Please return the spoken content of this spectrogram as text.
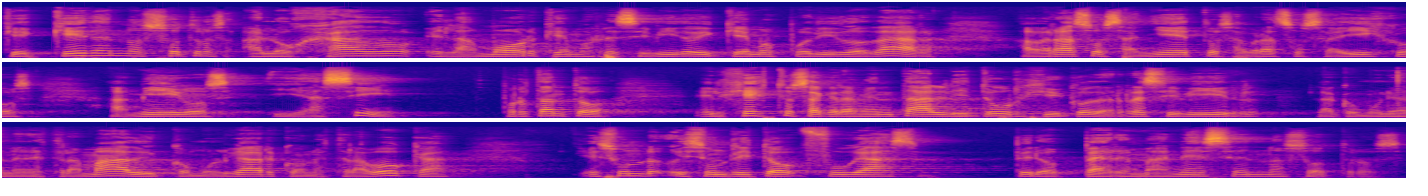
que queda en nosotros alojado el amor que hemos recibido y que hemos podido dar. Abrazos a nietos, abrazos a hijos, amigos y así. Por tanto, el gesto sacramental litúrgico de recibir la comunión en nuestro amado y comulgar con nuestra boca es un, es un rito fugaz, pero permanece en nosotros.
